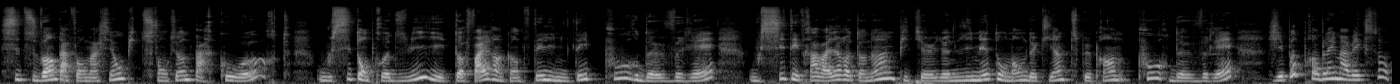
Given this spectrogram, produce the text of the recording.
si tu vends ta formation puis tu fonctionnes par cohorte, ou si ton produit est offert en quantité limitée pour de vrai, ou si tu es travailleur autonome puis qu'il y a une limite au nombre de clients que tu peux prendre pour de vrai, j'ai pas de problème avec ça.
